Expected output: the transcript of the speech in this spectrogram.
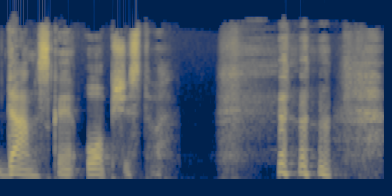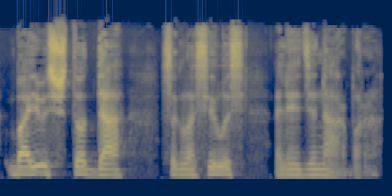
дамское общество. Боюсь, что да, — согласилась леди Нарбора.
